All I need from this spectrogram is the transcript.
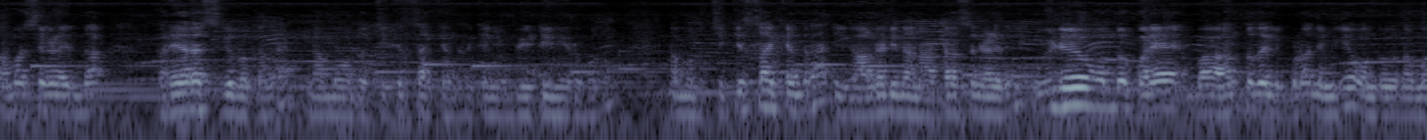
ಸಮಸ್ಯೆಗಳಿಂದ ಪರಿಹಾರ ಸಿಗಬೇಕಂದ್ರೆ ನಮ್ಮ ಒಂದು ಚಿಕಿತ್ಸಾ ಕೇಂದ್ರಕ್ಕೆ ನೀವು ಭೇಟಿ ನೀಡಬಹುದು ನಮ್ಮ ಒಂದು ಚಿಕಿತ್ಸಾ ಕೇಂದ್ರ, ಈಗ ಆಲ್ರೆಡಿ ನಾನು ಅಡ್ರೆಸ್ ಹೇಳಿದ್ದೀನಿ. ವಿಡಿಯೋ ಒಂದು ಕೊನೆ ಹಂತದಲ್ಲಿ ಕೂಡ ನಿಮಗೆ ಒಂದು ನಮ್ಮ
